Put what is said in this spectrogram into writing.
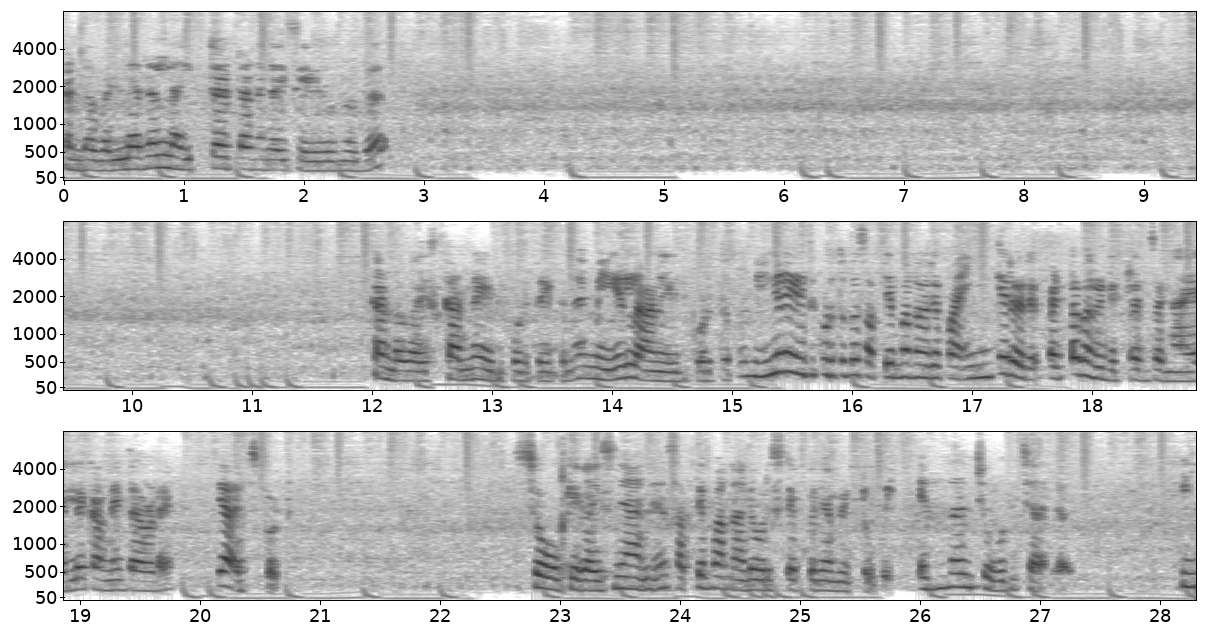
കണ്ടോ വളരെ ലൈറ്റായിട്ടാണ് ഗൈസ് എഴുതുന്നത്. കണ്ടോ വൈസ് കണ്ണ് എഴുതി കൊടുത്തേക്കുന്നത് മേളിലാണ് എഴുതി കൊടുത്തത്. അപ്പൊ മേളിൽ എഴുതി കൊടുത്തപ്പോൾ സത്യം പറഞ്ഞ ഒരു ഭയങ്കര ഒരു പെട്ടെന്നൊരു ഡിഫറൻസ് അങ്ങ് ആയല്ലേ കണ്ണിന്റെ അവിടെ ഗുഡ് സോ ഓക്കെ ഗൈസ് ഞാൻ സത്യം പറഞ്ഞാൽ ഒരു സ്റ്റെപ്പ് ഞാൻ വിട്ടുപോയി. എന്താന്ന് ചോദിച്ചാൽ ഈ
